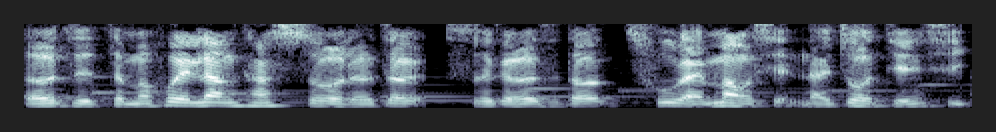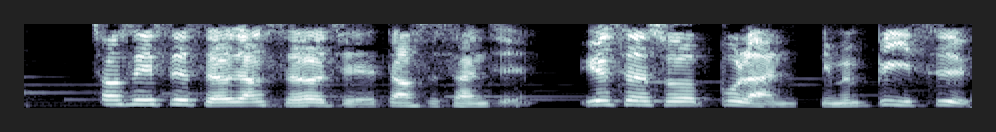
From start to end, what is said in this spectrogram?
儿子，怎么会让他所有的这十个儿子都出来冒险来做奸细？创世记四十二章十二节到十三节，约瑟说：“不然，你们必是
